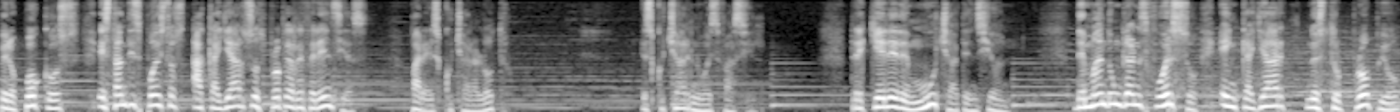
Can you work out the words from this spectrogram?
pero pocos están dispuestos a callar sus propias referencias para escuchar al otro. Escuchar no es fácil. Requiere de mucha atención. Demanda un gran esfuerzo en callar nuestro propio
